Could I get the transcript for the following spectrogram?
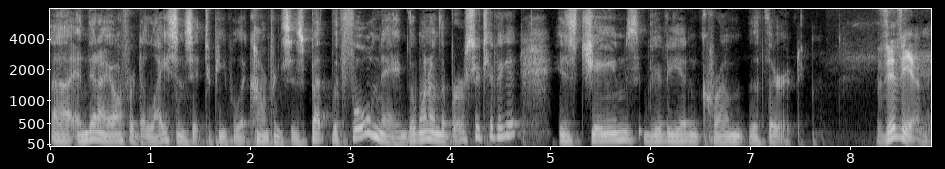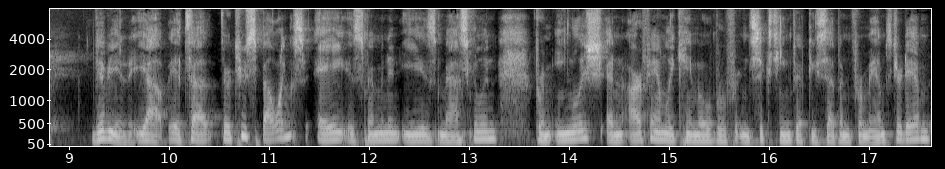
Uh, and then I offered to license it to people at conferences. But the full name, the one on the birth certificate, is James Vivien Crum III. Vivien. Vivien, yeah, it's uh, there are two spellings. A is feminine, E is masculine, from English. And our family came over in 1657 from Amsterdam,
